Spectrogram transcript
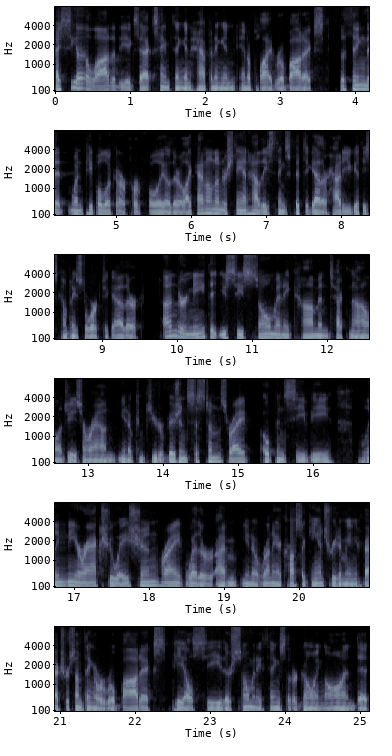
I see a lot of the exact same thing in happening in, in applied robotics. The thing that when people look at our portfolio, they're like, I don't understand how these things fit together. How do you get these companies to work together? Underneath it you see so many common technologies around you know computer vision systems right? Opencv linear actuation right? Whether i'm you know running across a gantry to manufacture something or robotics plc there's so many things that are going on that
